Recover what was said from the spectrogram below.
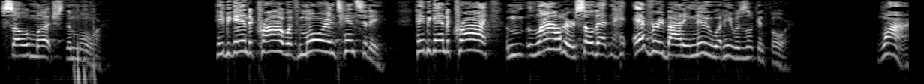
so much the more. He began to cry with more intensity. He began to cry louder so that everybody knew what he was looking for. Why?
